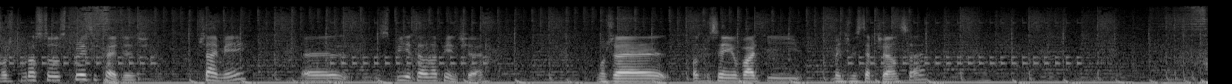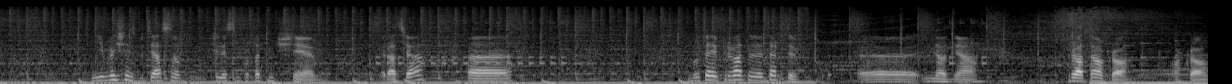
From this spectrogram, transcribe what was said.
może po prostu spróbuję coś powiedzieć. Przynajmniej e, zbije to napięcie. Może odwrócenie uwagi będzie wystarczające? Nie myślę zbyt jasno, kiedy jestem pod takim ciśnieniem. Racja? E, był tutaj prywatny detektyw e, innego dnia. Prywatne oko. Oko.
